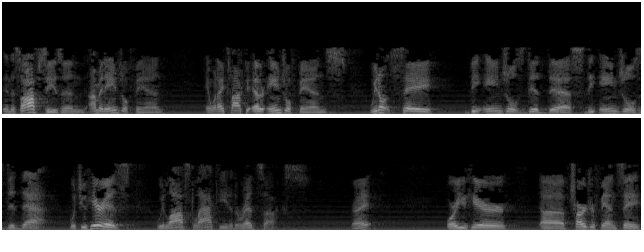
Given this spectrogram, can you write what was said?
in this off season, I'm an Angel fan, and when I talk to other Angel fans, we don't say the Angels did this, the Angels did that. What you hear is we lost Lackey to the Red Sox, right? Or you hear uh, Charger fans say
